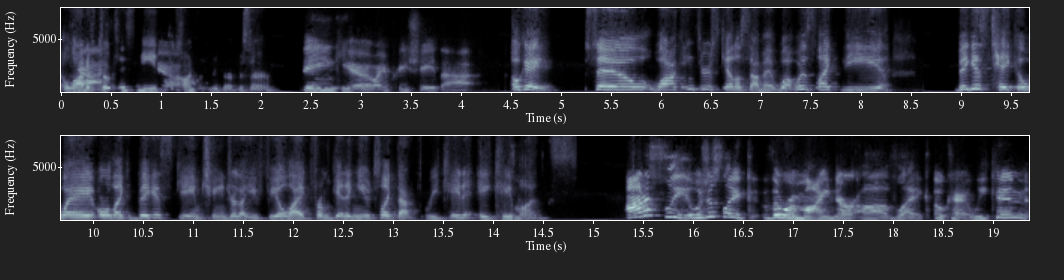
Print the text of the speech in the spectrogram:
A lot yeah, of coaches need you. a content repurposer. Thank you. I appreciate that. Okay. So walking through Scale to Summit, what was like the biggest takeaway or like biggest game changer that you feel like from getting you to like that 3K to 8K months? Honestly, it was just like the reminder of like, okay, we can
